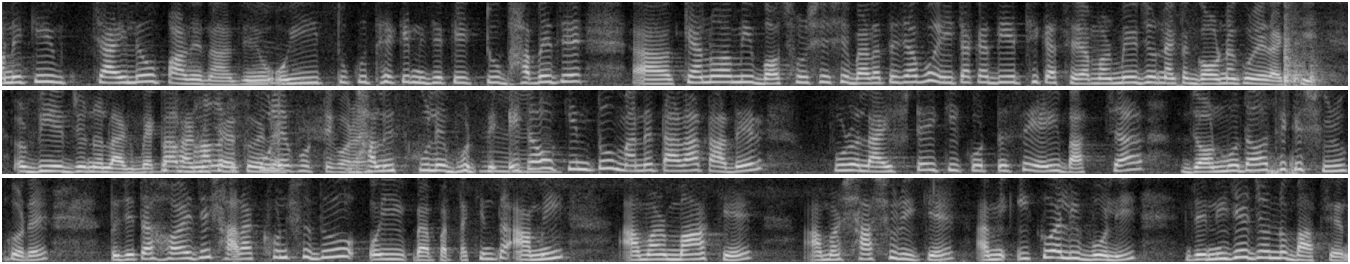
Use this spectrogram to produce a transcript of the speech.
অনেকেই চাইলেও পারে না যে ওইটুকু থেকে নিজেকে একটু ভাবে যে কেন আমি বছর শেষে বেড়াতে যাব? এই টাকা দিয়ে ঠিক আছে আমার মেয়ের জন্য একটা গয়না করে রাখি ওর বিয়ের জন্য লাগবে একটা ফার্নিচার করে। ভালো স্কুলে ভর্তি। এটাও কিন্তু মানে তারা তাদের পুরো লাইফটাই কি করতেছে এই বাচ্চা জন্ম দেওয়া থেকে শুরু করে তো যেটা হয় যে সারাক্ষণ শুধু ওই ব্যাপারটা। কিন্তু আমি আমার মাকে আমার শাশুড়িকে আমি ইকুয়ালি বলি যে নিজের জন্য বাঁচেন।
